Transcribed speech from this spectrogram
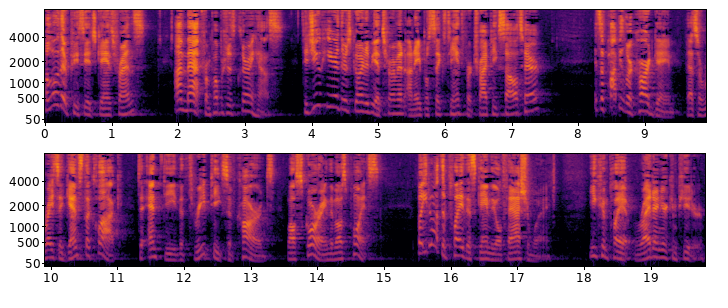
Hello there, PCH Games friends. I'm Matt from Publishers Clearing House. Did you hear there's going to be a tournament on April 16th for Tri Peaks Solitaire? It's a popular card game that's a race against the clock to empty the three peaks of cards while scoring the most points. But you don't have to play this game the old fashioned way. You can play it right on your computer.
